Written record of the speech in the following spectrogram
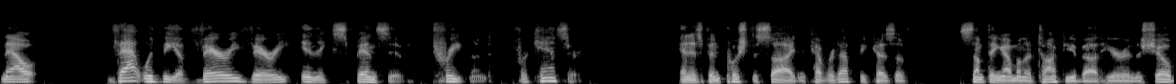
Now, that would be a very, very inexpensive treatment for cancer. And it's been pushed aside and covered up because of something I'm going to talk to you about here in the show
